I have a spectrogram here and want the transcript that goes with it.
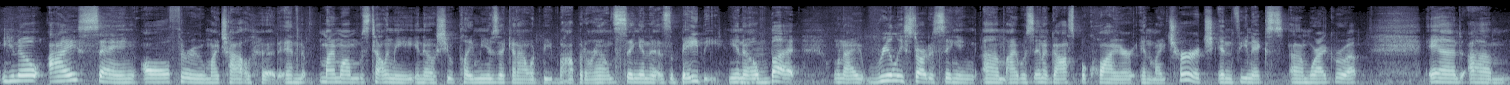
You know, I sang all through my childhood, and my mom was telling me, you know, she would play music and I would be bopping around singing as a baby, you know. But when I really started singing, um, I was in a gospel choir in my church in Phoenix, um, where I grew up. And um,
